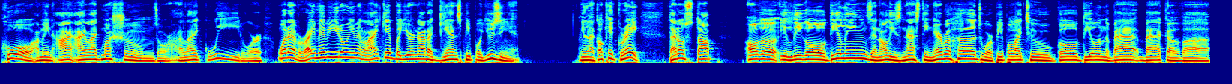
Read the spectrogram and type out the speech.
cool. I mean, I, I like mushrooms or I like weed or whatever, right? Maybe you don't even like it, but you're not against people using it. You're like, okay, great. That'll stop all the illegal dealings and all these nasty neighborhoods where people like to go deal in the back back of uh,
